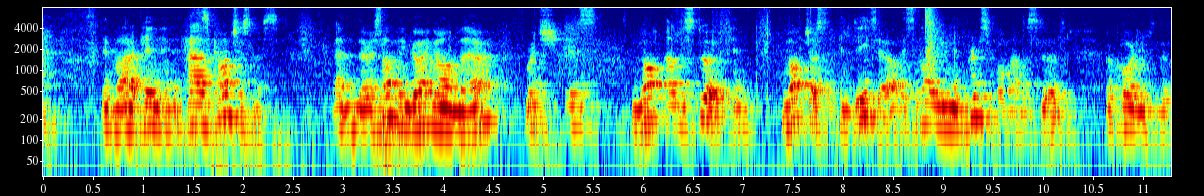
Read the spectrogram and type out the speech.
in my opinion, has consciousness. And there is something going on there which is not understood, in, not just in detail, it's not even in principle understood according to the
